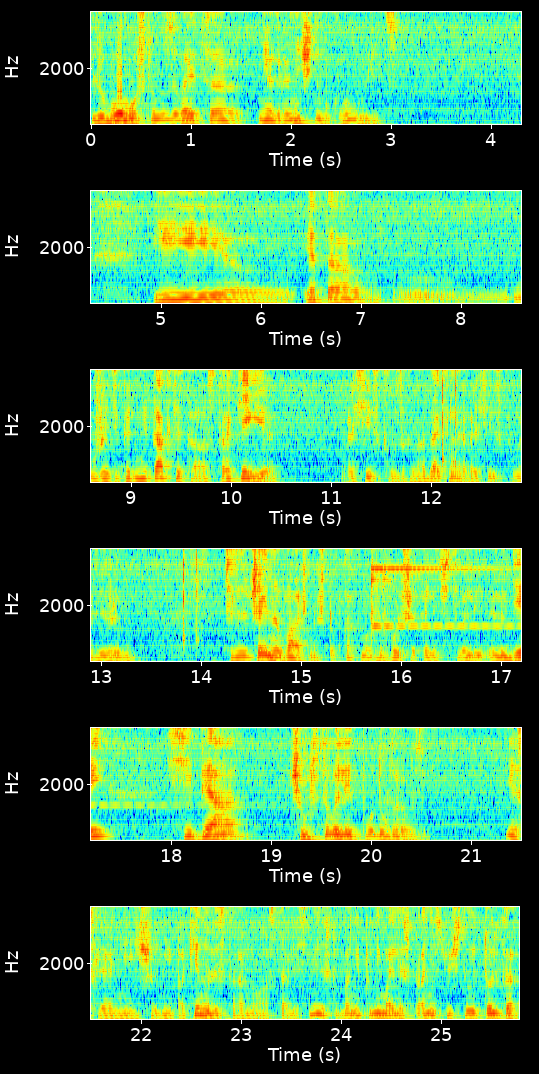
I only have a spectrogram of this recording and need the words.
любому, что называется, неограниченному кругу лиц. И э, это э, уже теперь не тактика, а стратегия российского законодателя, российского режима, чрезвычайно важно, чтобы как можно большее количество людей себя чувствовали под угрозой. Если они еще не покинули страну, а остались в мире, чтобы они понимали, что они существуют только,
